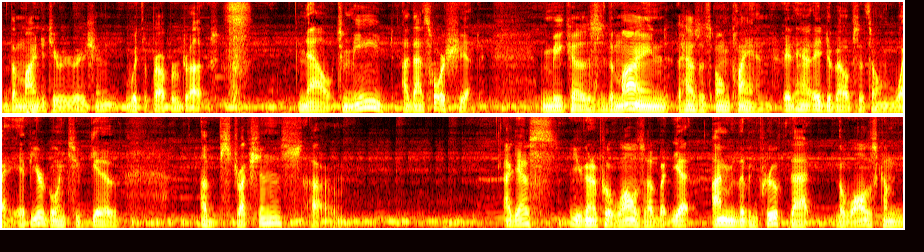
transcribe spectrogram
the mind deterioration with the proper drugs. Now, to me, uh, that's horseshit because the mind has its own plan. It ha- it develops its own way. If you're going to give obstructions, um, I guess you're going to put walls up, but yet I'm living proof that the walls come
